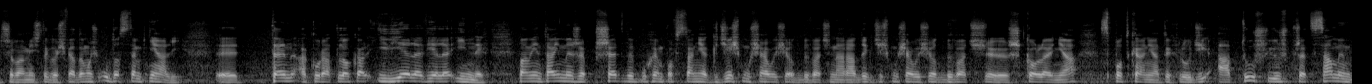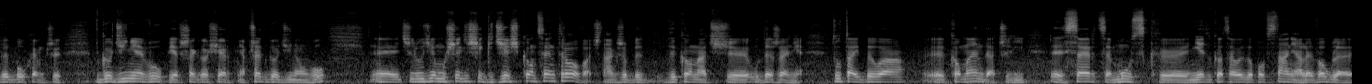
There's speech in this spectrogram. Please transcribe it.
trzeba mieć tego świadomość, udostępniali e, ten akurat lokal i wiele, wiele innych. Pamiętajmy, że przed wybuchem powstania gdzieś musiały się odbywać narady, gdzieś musiały się odbywać e, szkolenia, spotkania tych ludzi, a tuż już przed samym wybuchem, czy w godzinie W, 1 sierpnia, przed godziną W, e, ci ludzie musieli się gdzieś koncentrować, tak, żeby wykonać e, uderzenie. Tutaj była komenda, czyli serce, mózg nie tylko całego powstania, ale w ogóle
